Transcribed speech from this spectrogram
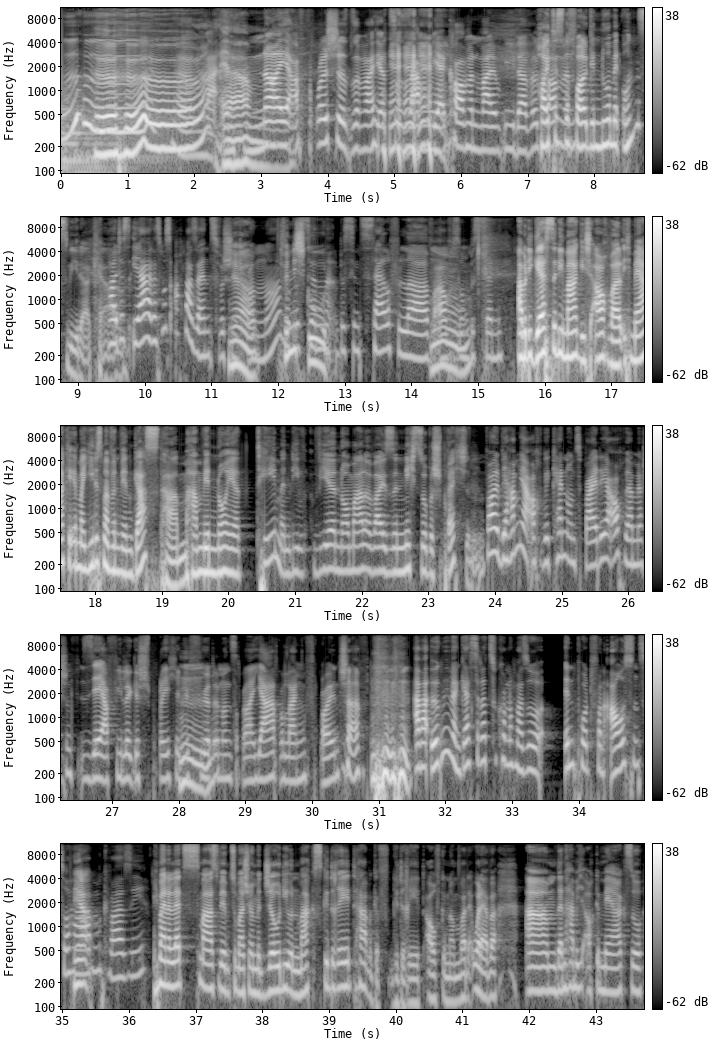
Uhu. Hör mal, in neuer Frische sind wir hier zusammen. Wir kommen mal wieder. Willkommen. Heute ist eine Folge nur mit uns wieder, Kerl. Heute ist, ja, das muss auch mal sein zwischendrin, Ja, ne? find ein ich gut. Ein bisschen Self-Love, auch so ein bisschen. Aber die Gäste, die mag ich auch, weil ich merke immer, jedes Mal, wenn wir einen Gast haben, haben wir neue Themen, die wir normalerweise nicht so besprechen. Voll, wir haben ja auch, wir kennen uns beide ja auch, wir haben ja schon sehr viele Gespräche Mhm. geführt in unserer jahrelangen Freundschaft. Aber irgendwie, wenn Gäste dazu kommen, nochmal so Input von außen zu Ja. haben, quasi. Ich meine, letztes Mal, als wir zum Beispiel mit Jodie und Max gedreht haben, gedreht, aufgenommen, what- whatever, ähm, dann habe ich auch gemerkt, so,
